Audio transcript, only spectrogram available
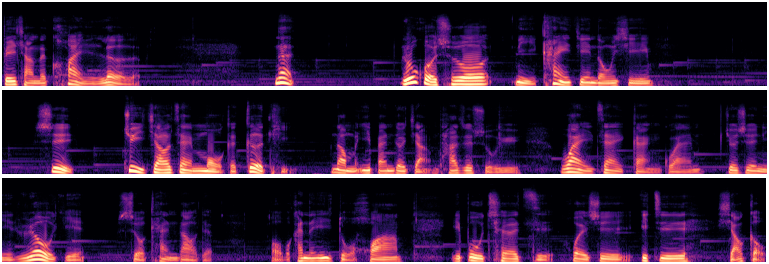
非常的快乐了。那如果说你看一件东西是聚焦在某个个体，那我们一般都讲它是属于外在感官，就是你肉眼所看到的。哦，我看到一朵花。一部车子或者是一只小狗，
